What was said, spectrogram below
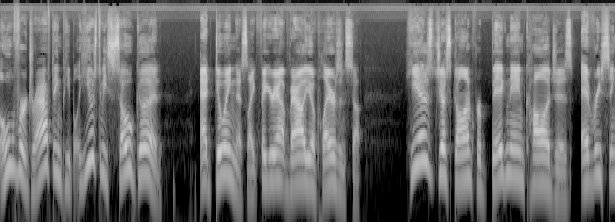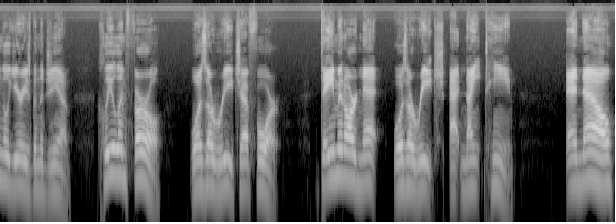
overdrafting people. He used to be so good at doing this, like figuring out value of players and stuff. He has just gone for big name colleges every single year he's been the GM. Clelin Ferrell was a reach at four. Damon Arnette was a reach at 19. And now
